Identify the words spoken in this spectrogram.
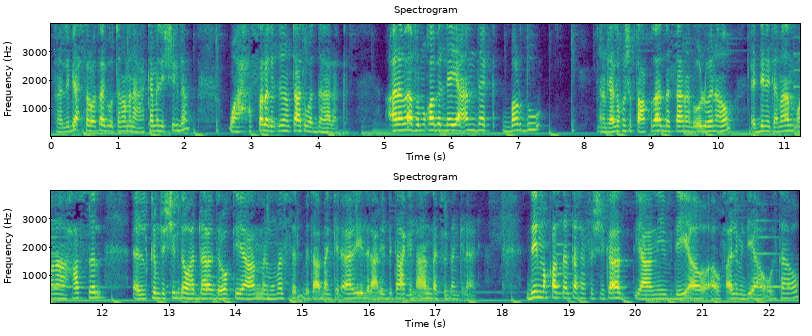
فاللي بيحصل وقتها بيقول تمام أنا هعتمد الشيك ده وهحصلك القيمة بتاعته وأديها لك. أنا بقى في المقابل ليا عندك برضو أنا مش عايز أخش في تعاقدات بس أنا بقول له هنا أهو اديني تمام وأنا هحصل قيمة الشيك ده وهديها لك دلوقتي يا عم الممثل بتاع البنك الأهلي للعميل بتاعك اللي عندك في البنك الأهلي. دي المقاصه اللي بتحصل في الشيكات يعني في دقيقة أو في أقل من دقيقة قلتها أهو.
